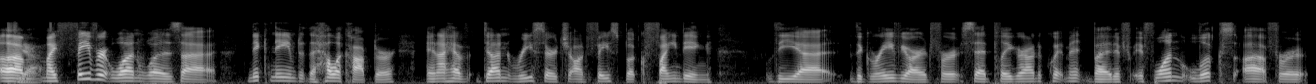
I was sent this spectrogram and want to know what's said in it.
Um, Yeah. My favorite one was uh, nicknamed the helicopter, and I have done research on Facebook finding the uh, the graveyard for said playground equipment. But if if one looks uh, for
